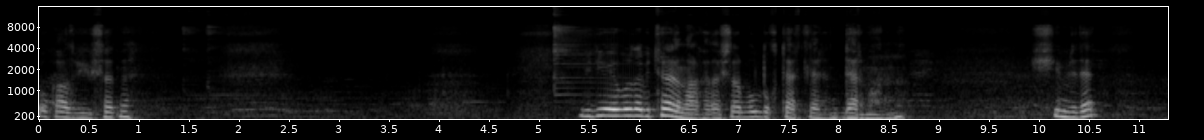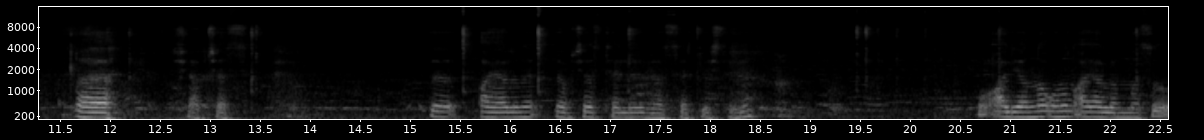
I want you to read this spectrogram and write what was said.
Çok az bir yükseltme. Videoyu burada bitirelim arkadaşlar. Bulduk dertlerin dermanını. Şimdi de eee, şey yapacağız. Eee, ayarını yapacağız. Telleri biraz sertleştirme. Bu alyanla onun ayarlanması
